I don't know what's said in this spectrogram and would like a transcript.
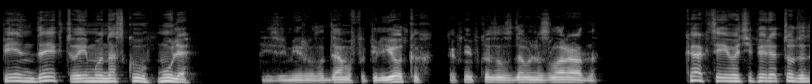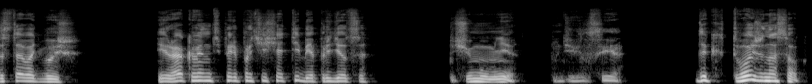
«Пиндык твоему носку, муля!» Резюмировала дама в попельотках, как мне показалось, довольно злорадно. «Как ты его теперь оттуда доставать будешь? И раковину теперь прочищать тебе придется». «Почему мне?» – удивился я. «Так твой же носок».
